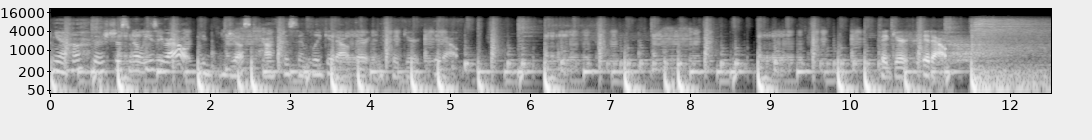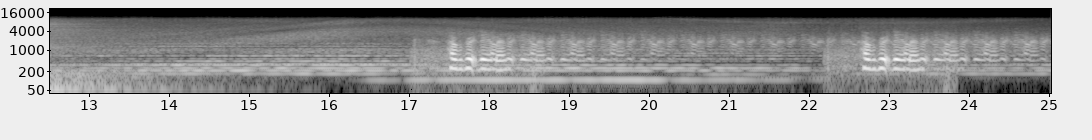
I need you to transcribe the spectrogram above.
Yeah, there's just no easy route. You just have to simply get out there and figure it out. Figure it out. Have a great day, man. Have a great day, man.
